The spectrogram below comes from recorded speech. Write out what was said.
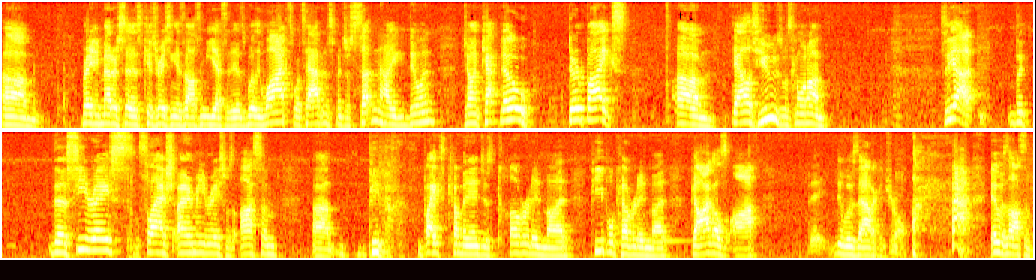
Um, Brady Metter says kids racing is awesome. Yes, it is. Willie Watts, what's happening? Spencer Sutton, how you doing? John Capdo, dirt bikes. Um, Dallas Hughes, what's going on? So yeah, the the C race slash Iron Mini race was awesome. Uh, people, bikes coming in just covered in mud, people covered in mud, goggles off. It, it was out of control. it was awesome.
